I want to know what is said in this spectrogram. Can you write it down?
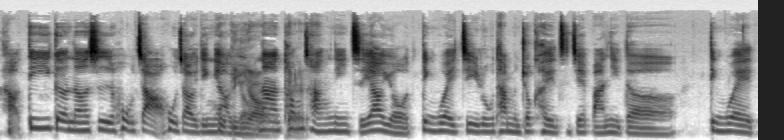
好，第一个呢是护照，护照一定要有。要那通常你只要有定位记录，他们就可以直接把你的定位。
